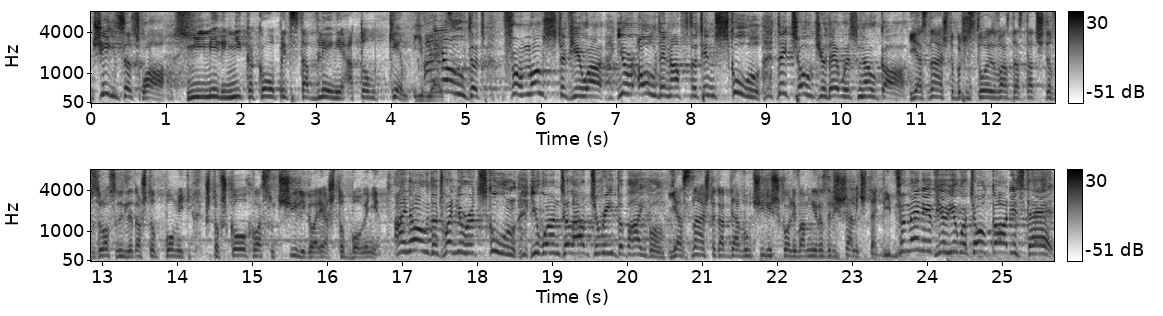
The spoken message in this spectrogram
Jesus was. не имели никакого представления о том, кем I является. know that for most of you are you're old enough that in school they told you there was no God. Я знаю, что большинство из вас достаточно взрослых для того, чтобы помнить, что в школах вас учили, говоря, что Бога нет. I know that when you were at school you weren't allowed to read the Bible. Я знаю, что когда вы учились в школе, вам не разрешали читать Библию. For many of you you were told God is dead.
